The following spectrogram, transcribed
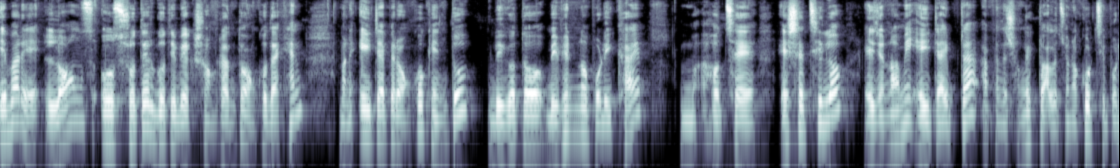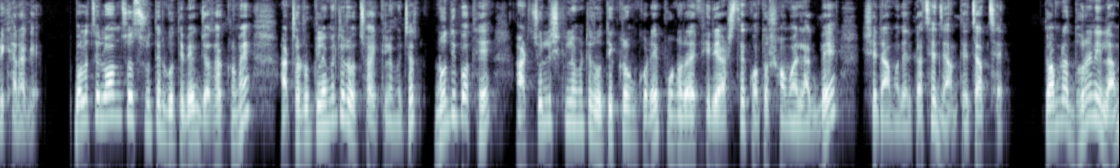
এবারে লঞ্চ ও স্রোতের গতিবেগ সংক্রান্ত অঙ্ক দেখেন। মানে এই টাইপের অঙ্ক কিন্তু বিগত বিভিন্ন পরীক্ষায় হচ্ছে এসেছিল। এই জন্য আমি এই টাইপটা আপনাদের সঙ্গে একটু আলোচনা করছি পরীক্ষার আগে। বলা হচ্ছে লঞ্চ ও স্রোতের গতিবেগ যথাক্রমে আঠারো কিলোমিটার ও ছয় কিলোমিটার। নদীপথে আটচল্লিশ কিলোমিটার অতিক্রম করে পুনরায় ফিরে আসতে কত সময় লাগবে সেটা আমাদের কাছে জানতে চাচ্ছে। তো আমরা ধরে নিলাম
